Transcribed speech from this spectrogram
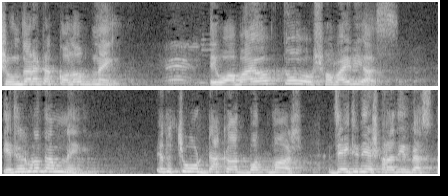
সুন্দর একটা কলব নেই। এই অবায়ব তো সবাইরই আস এটার কোনো দাম নেই। এ তো চোর, ডাকাত বদমাস যেইটি নিয়ে সারাদিন ব্যস্ত।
